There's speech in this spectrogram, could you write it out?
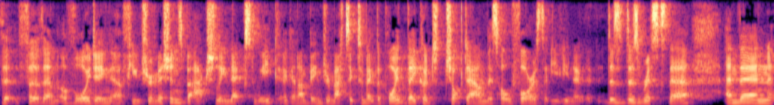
that for them avoiding uh, future emissions, but actually next week, again, I'm being dramatic to make the point, they could chop down this whole forest that you you know there's there's risks there, and then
